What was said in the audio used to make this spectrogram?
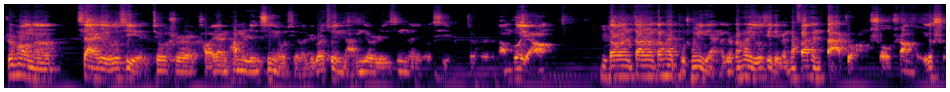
之后呢，下一个游戏就是考验他们人心游戏了，里边最难的就是人心的游戏，就是狼捉羊。嗯当然，当然，刚才补充一点呢，就是刚才游戏里面他发现大壮手上有一个手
